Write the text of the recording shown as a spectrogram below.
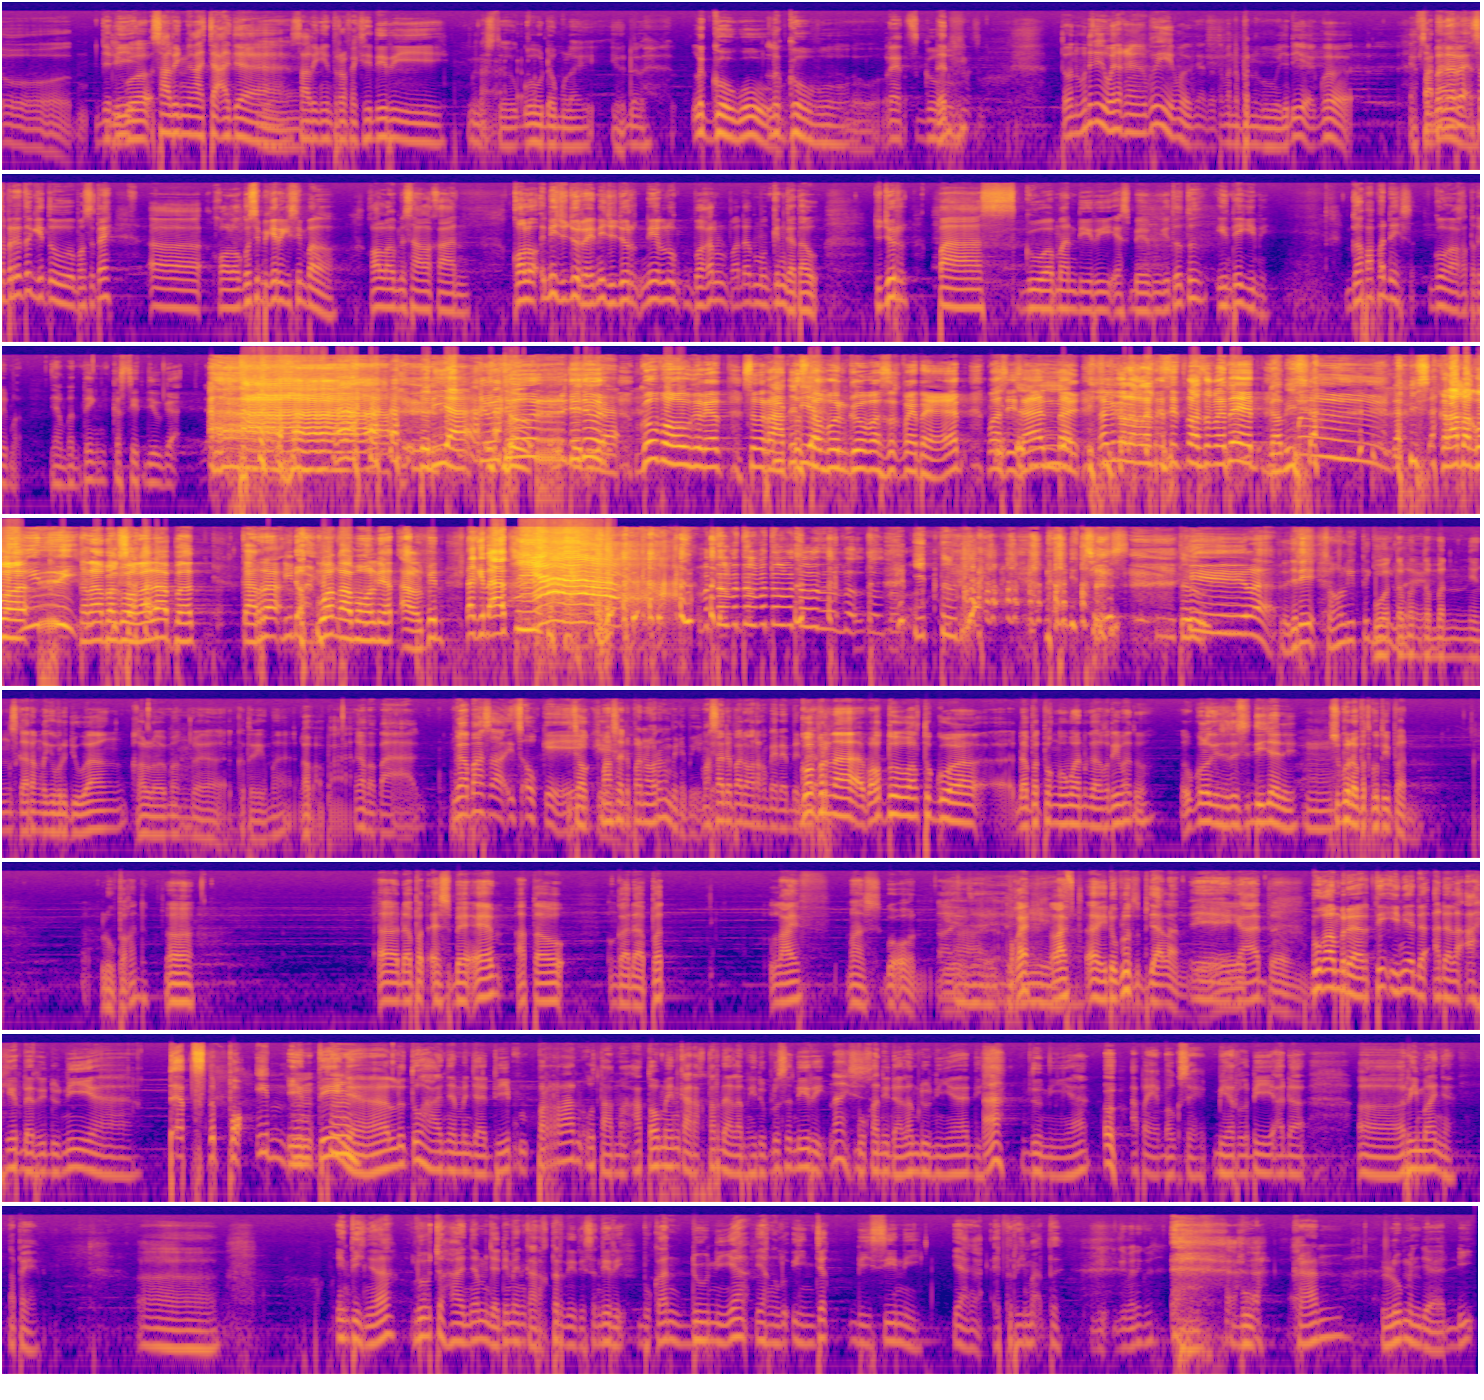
betul. Jadi Jadi gua- saling ngaca aja, Iya. saling introspeksi diri. terus tuh gue udah mulai ya udahlah legowo Legowo. Let's go. dan teman-teman juga banyak yang terima ternyata teman-teman gue jadi ya gue Sebenarnya sebenarnya tuh gitu maksudnya eh kalau gue sih mikirnya simpel. Kalau misalkan kalau ini jujur ya, ini jujur, ini lu bahkan lu pada mungkin nggak tahu. Jujur pas gua mandiri SBM gitu tuh intinya gini. Gak apa-apa deh, gua gak keterima. Yang penting kesit juga. Itu dia. jujur, Itu- jujur. Gue mau ngeliat seratus tahun gue masuk PTN masih Itu santai. dia. Tapi kalau ngeliat kesit masuk PTN, Gak bisa. Gak bisa. kenapa gue iri. kenapa gue nggak dapet karena gue nggak mau lihat Alvin sakit hati betul betul betul betul betul betul. betul. Itu dia. Gila. Jadi Solid tuh buat ya. teman-teman yang sekarang lagi berjuang, kalau emang gak keterima, nggak apa-apa. Nggak apa-apa. Nggak masa, it's okay. It's okay. Masa depan orang beda-beda. Masa depan orang beda-beda. Gue pernah waktu waktu gue dapat pengumuman gak terima tuh, gue lagi sedih-sedihnya nih, Hmm. terus gue dapat kutipan, lupa kan tuh, Eh, eh, dapat SBM atau nggak dapat life mas go on. Gitu. Anjay. Pokoknya Iya. life eh, hidup lu tetap jalan. Iya kan. Gitu. Bukan berarti ini ada, adalah akhir dari dunia. That's the point. Intinya lu tuh hanya menjadi peran utama atau main karakter dalam hidup lu sendiri. Nice. Bukan di dalam dunia di Ah. dunia. Eh, apa ya bagus ya? Biar lebih ada eh, rimanya. Apa ya? Eh intinya lu tuh hanya menjadi main karakter diri sendiri, bukan dunia yang lu injek di sini. Ya enggak? Itu rima tuh. Gi- Gimana gue? Bukan lu menjadi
